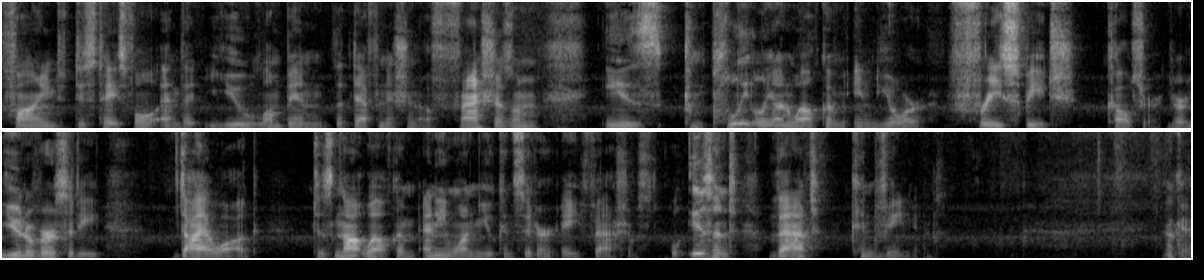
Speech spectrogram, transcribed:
find distasteful and that you lump in the definition of fascism is completely unwelcome in your free speech culture. Your university dialogue does not welcome anyone you consider a fascist. Well, isn't that convenient? Okay,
